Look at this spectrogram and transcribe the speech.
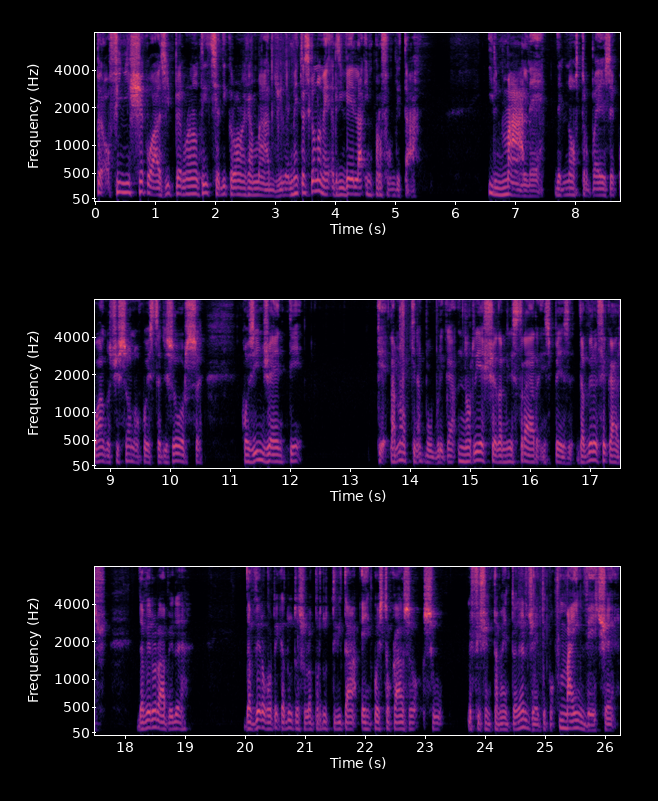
però finisce quasi per una notizia di cronaca a margine, mentre secondo me rivela in profondità il male del nostro paese quando ci sono queste risorse così ingenti che la macchina pubblica non riesce ad amministrare in spese davvero efficaci, davvero rapide, davvero con ricadute sulla produttività e in questo caso sull'efficientamento energetico, ma invece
